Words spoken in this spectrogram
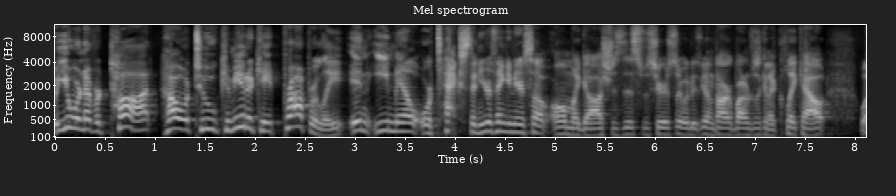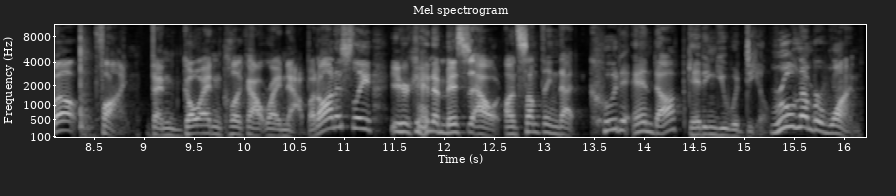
but you were never taught how to communicate properly in email or text. And you're thinking to yourself, oh my gosh, is this seriously what he's gonna talk about? I'm just gonna click out. Well, fine. Then go ahead and click out right now. But honestly, you're gonna miss out on something that could end up getting you a deal. Rule number one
